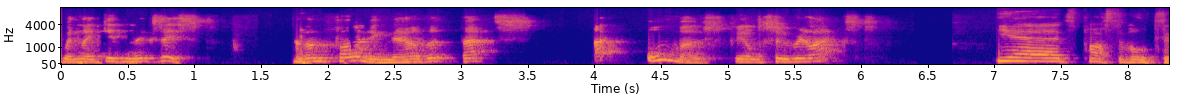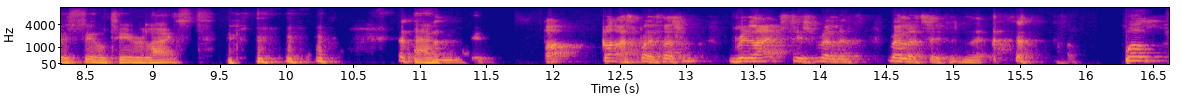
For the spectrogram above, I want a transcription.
when they didn't exist. And I'm finding now that that's I almost feel too relaxed. Yeah, it's possible to feel too relaxed. um, but but I suppose that's relaxed is rel- relative, isn't it? Well,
